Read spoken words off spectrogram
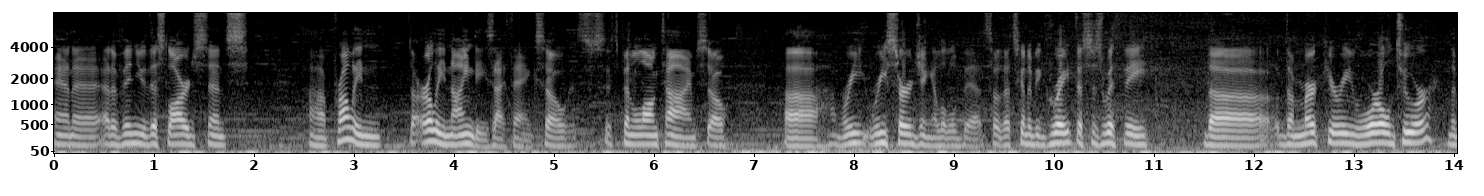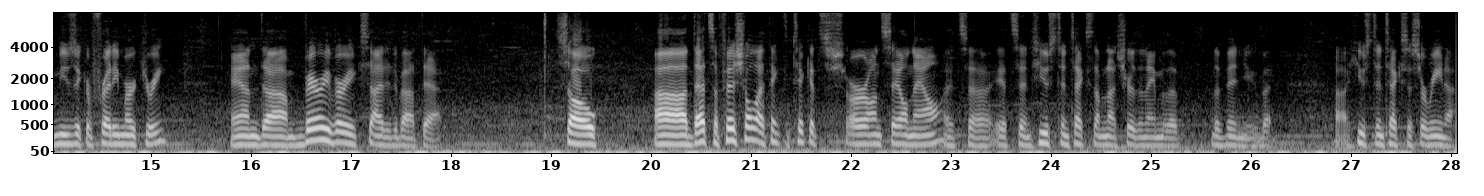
at a, at a venue this large since uh, probably the early 90s, I think. So it's, it's been a long time. So uh, I'm re- resurging a little bit. So that's going to be great. This is with the the the Mercury World Tour, the music of Freddie Mercury, and um, very very excited about that. So uh, that's official. I think the tickets are on sale now. It's uh, it's in Houston, Texas. I'm not sure the name of the, the venue, but uh, Houston, Texas Arena.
